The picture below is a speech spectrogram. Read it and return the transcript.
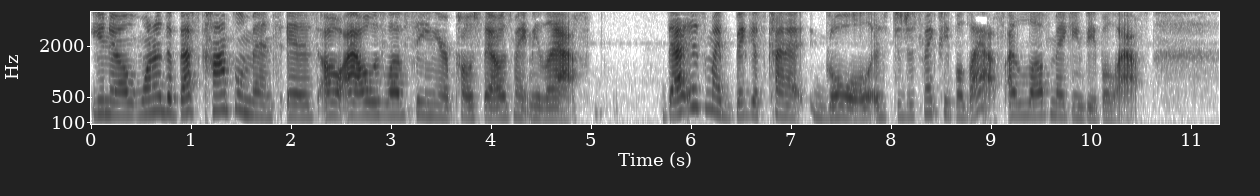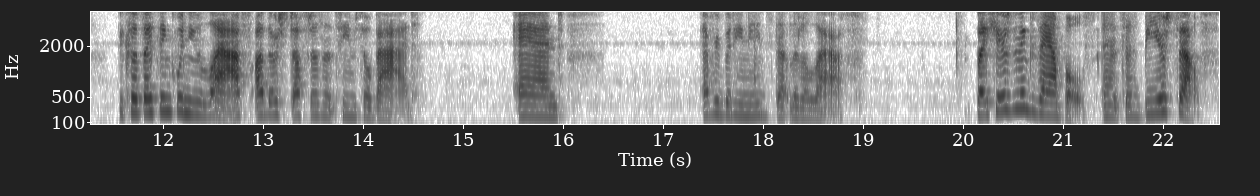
you know, one of the best compliments is, oh, I always love seeing your posts. They always make me laugh. That is my biggest kind of goal is to just make people laugh. I love making people laugh because I think when you laugh, other stuff doesn't seem so bad. And everybody needs that little laugh. But here's an examples, and it says, be yourself.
